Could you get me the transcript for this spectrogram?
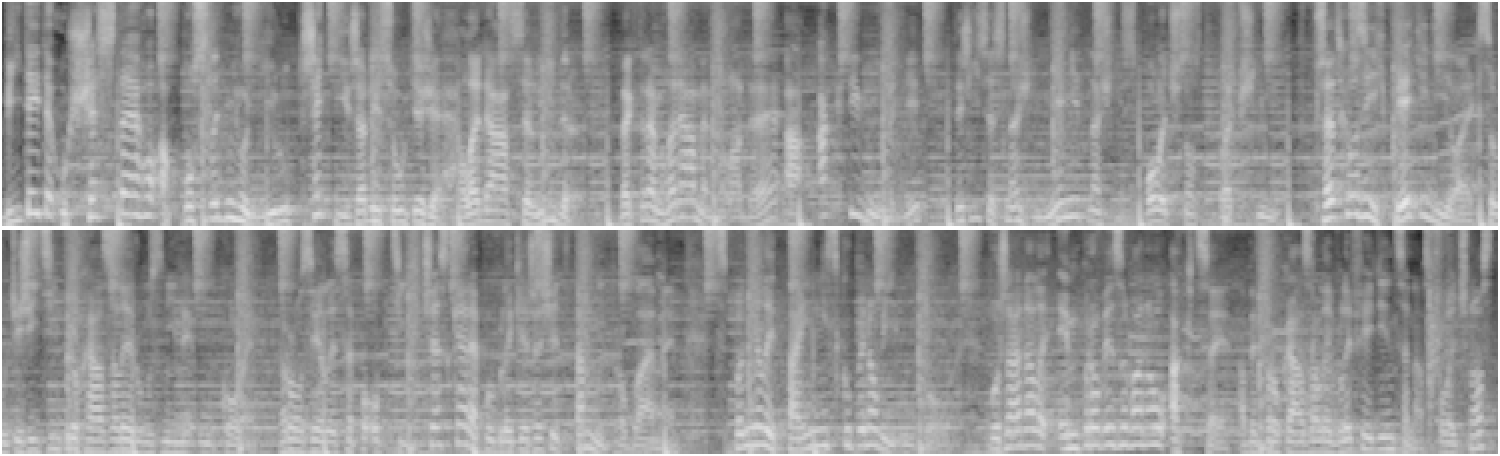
Vítejte u šestého a posledního dílu třetí řady soutěže Hledá se lídr, ve kterém hledáme mladé a aktivní lidi, kteří se snaží měnit naší společnost k lepšímu. V předchozích pěti dílech soutěžící procházeli různými úkoly. Rozjeli se po obcích České republiky řešit tamní problémy, splnili tajný skupinový úkol, pořádali improvizovanou akci, aby prokázali vliv jedince na společnost,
